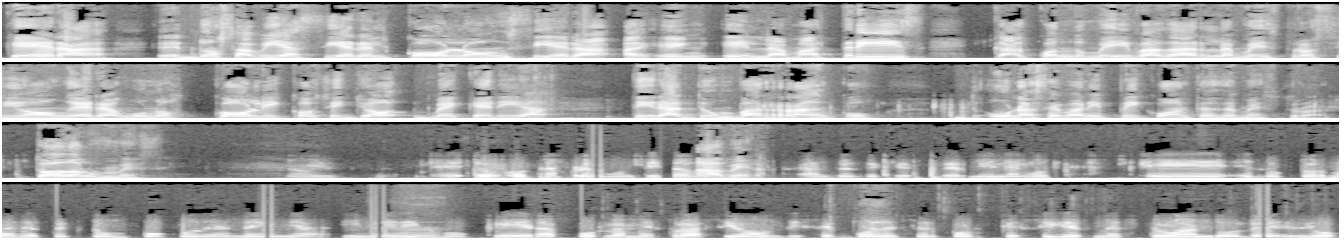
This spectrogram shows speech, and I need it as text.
que era, eh, no sabía si era el colon, si era ah, en, en la matriz, cuando me iba a dar la menstruación, eran unos cólicos y yo me quería tirar de un barranco una semana y pico antes de menstruar, todos los meses. Eh, eh, otra preguntita, antes de que terminemos. El doctor me detectó un poco de anemia y me mm. dijo que era por la menstruación. Dice, puede ser porque sigues menstruando. Le digo,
